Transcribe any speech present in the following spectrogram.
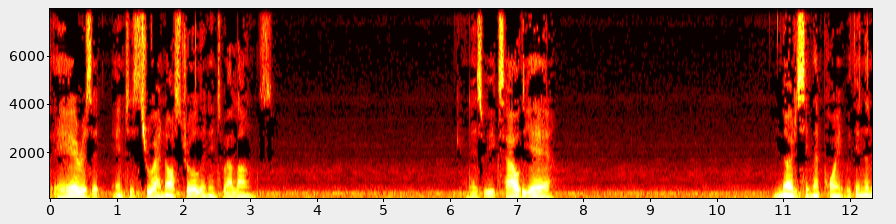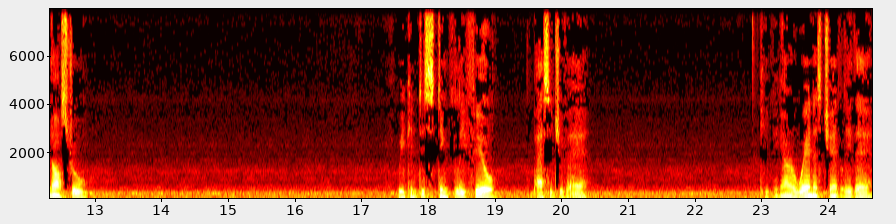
of air as it enters through our nostril and into our lungs. And as we exhale the air, noticing that point within the nostril, we can distinctly feel the passage of air, keeping our awareness gently there.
